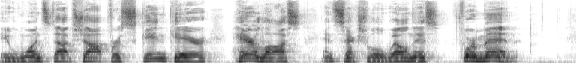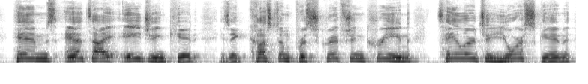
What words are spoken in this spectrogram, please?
a one stop shop for skincare, hair loss, and sexual wellness for men. Hims Anti Aging Kit is a custom prescription cream tailored to your skin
